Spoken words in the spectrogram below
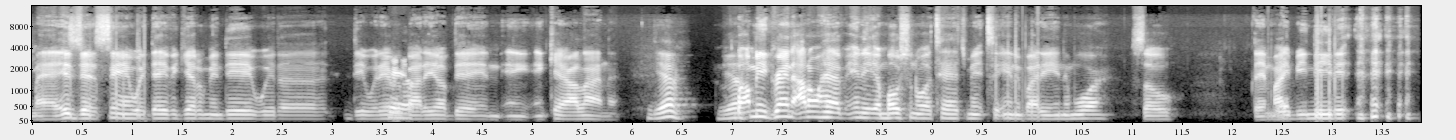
man, it's just seeing what David Gettleman did with uh did with everybody up there in, in, in Carolina. yeah, yeah. But I mean, granted, I don't have any emotional attachment to anybody anymore, so that might be needed.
